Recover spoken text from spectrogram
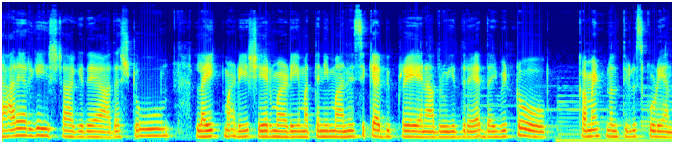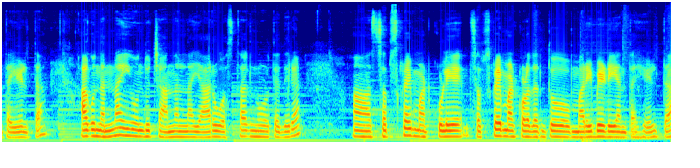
ಯಾರ್ಯಾರಿಗೆ ಇಷ್ಟ ಆಗಿದೆ ಆದಷ್ಟು ಲೈಕ್ ಮಾಡಿ ಶೇರ್ ಮಾಡಿ, ಮತ್ತು ನಿಮ್ಮ ಅನಿಸಿಕೆ, ಅಭಿಪ್ರಾಯ ಏನಾದರೂ ಇದ್ದರೆ ದಯವಿಟ್ಟು ಕಮೆಂಟ್ನಲ್ಲಿ ತಿಳಿಸ್ಕೊಡಿ ಅಂತ ಹೇಳ್ತಾ. ಹಾಗೂ ನನ್ನ ಈ ಒಂದು ಚಾನಲ್ನ ಯಾರು ಹೊಸ್ದಾಗಿ ನೋಡ್ತಾ ಇದ್ದೀರಾ ಸಬ್ಸ್ಕ್ರೈಬ್ ಮಾಡ್ಕೊಳ್ಳಿ. ಸಬ್ಸ್ಕ್ರೈಬ್ ಮಾಡ್ಕೊಳ್ಳೋದಂತೂ ಮರಿಬೇಡಿ ಅಂತ ಹೇಳ್ತಾ.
